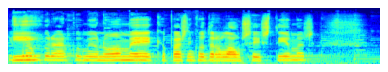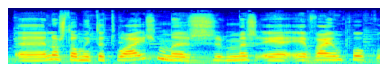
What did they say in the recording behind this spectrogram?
e, e... procurar com o meu nome, é capaz de encontrar lá uns seis temas. Uh, não estão muito atuais, mas, mas é, é, vai um pouco.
